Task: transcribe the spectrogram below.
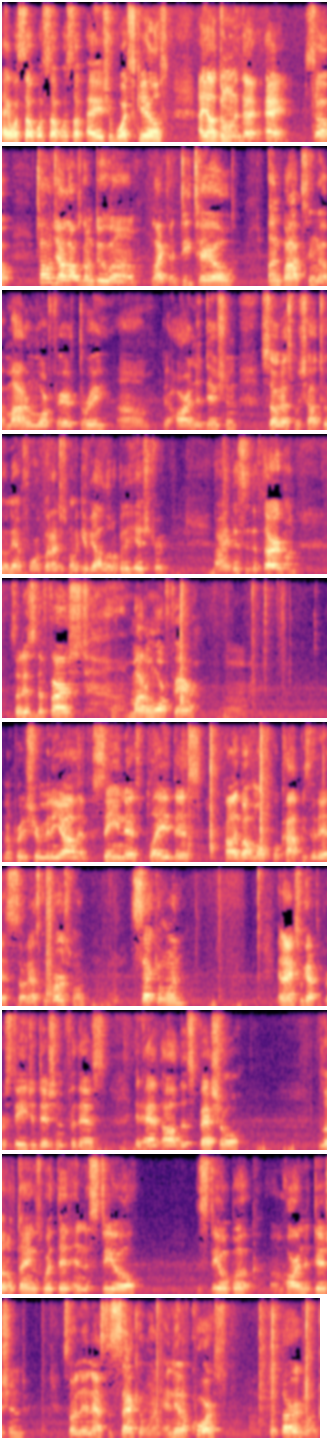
Hey, what's up? What's up? What's up? Hey, it's your boy Skills. How y'all doing today? Hey, so told y'all I was gonna do um, like a detailed unboxing of Modern Warfare 3, um, the Hardened Edition. So that's what y'all tuned in for. But I just want to give y'all a little bit of history. All right, this is the third one. So this is the first uh, Modern Warfare. Um, and I'm pretty sure many y'all have seen this, played this. Probably bought multiple copies of this. So that's the first one. Second one, and I actually got the Prestige Edition for this. It had all the special little things with it in the steel, the steel book, um, Hardened Edition. So then that's the second one. And then of course, the third one,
